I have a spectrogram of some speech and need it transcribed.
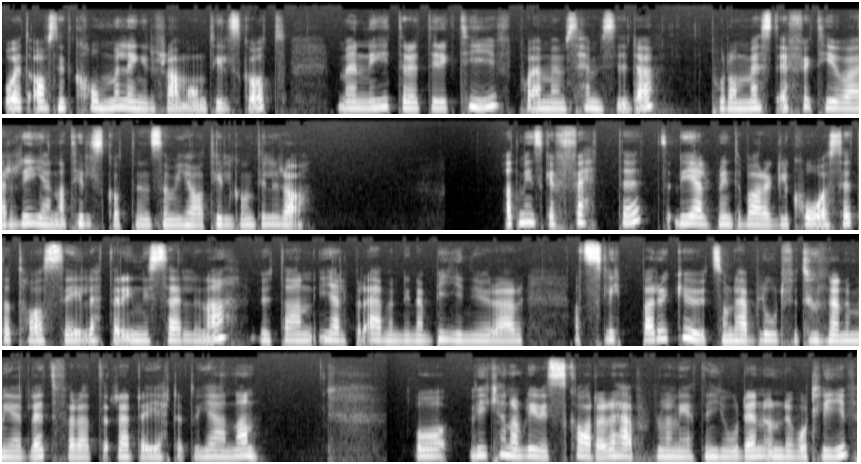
Och ett avsnitt kommer längre fram om tillskott. Men ni hittar ett direktiv på MMs hemsida på de mest effektiva rena tillskotten som vi har tillgång till idag. Att minska fettet, det hjälper inte bara glukoset att ta sig lättare in i cellerna, utan hjälper även dina binjurar att slippa rycka ut som det här blodförtunnande medlet för att rädda hjärtat och hjärnan. Och vi kan ha blivit skadade här på planeten jorden under vårt liv.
